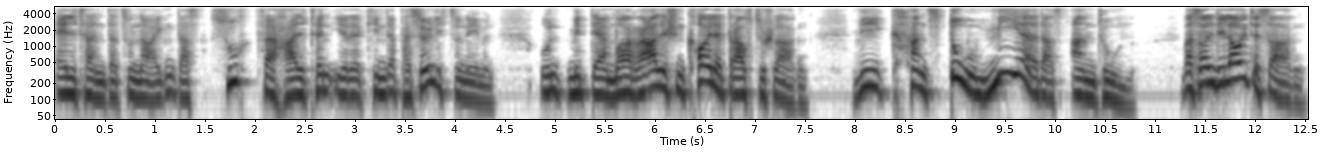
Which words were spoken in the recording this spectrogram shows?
Eltern dazu neigen, das Suchverhalten ihrer Kinder persönlich zu nehmen und mit der moralischen Keule draufzuschlagen. Wie kannst du mir das antun? Was sollen die Leute sagen?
